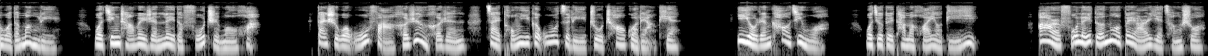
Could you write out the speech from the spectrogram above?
我的梦里，我经常为人类的福祉谋划，但是我无法和任何人在同一个屋子里住超过两天。一有人靠近我，我就对他们怀有敌意。”阿尔弗雷德·诺贝尔也曾说：“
